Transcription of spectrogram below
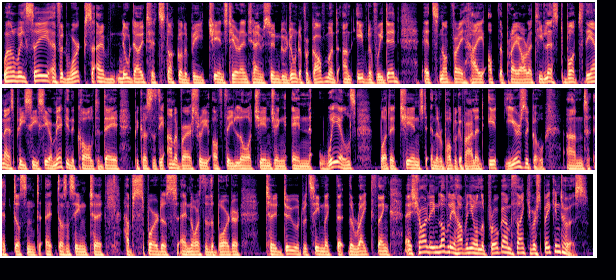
Well, we'll see if it works. I've no doubt it's not going to be changed here anytime soon. We don't have a government, and even if we did, it's not very high up the priority list. But the NSPCC are making the call today because it's the anniversary of the law changing in Wales, but it changed in the Republic of Ireland eight years ago, and it doesn't it doesn't seem to have spurred us uh, north of the border to do what would seem like the, the right thing. Uh, Charlene, lovely having you on the programme. Thank you for speaking to us.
